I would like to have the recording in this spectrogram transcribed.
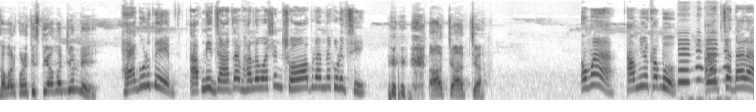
খাবার করেছিস তুই আমার জন্যে? হ্যাঁ গুরুদেব আপনি যা যা ভালোবাসেন সব রান্না করেছি। আচ্ছা আচ্ছা। ও মা আমিও খাব। আচ্ছা দাঁড়া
